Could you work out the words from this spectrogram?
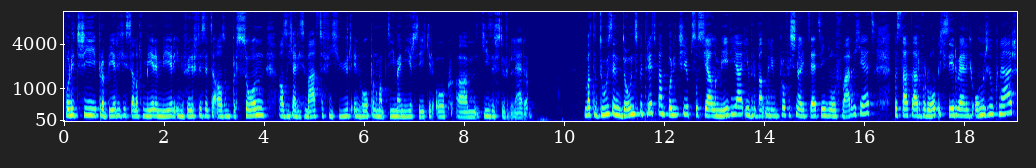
politici proberen zichzelf meer en meer in de verf te zetten als een persoon, als een charismatische figuur en hopen om op die manier zeker ook um, kiezers te verleiden. Wat de do's en don'ts betreft van politie op sociale media in verband met hun professionaliteit en geloofwaardigheid, bestaat daar voorlopig zeer weinig onderzoek naar.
